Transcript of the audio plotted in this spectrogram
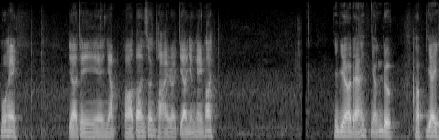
Mua hàng. Giờ thì nhập họ tên số điện thoại rồi chờ nhận hàng thôi. Thì giờ đã nhận được hộp dây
